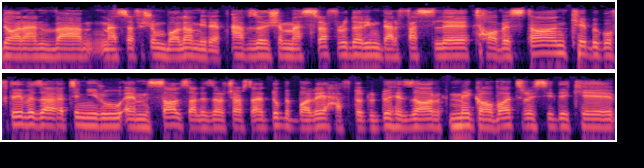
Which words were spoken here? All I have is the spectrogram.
دارن و مصرفشون بالا میره. افزایش مصرف رو داریم در فصل تابستان که به گفته وزارت نیرو امسال سال 1402 به بالای 72 هزار مگاوات رسیده که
